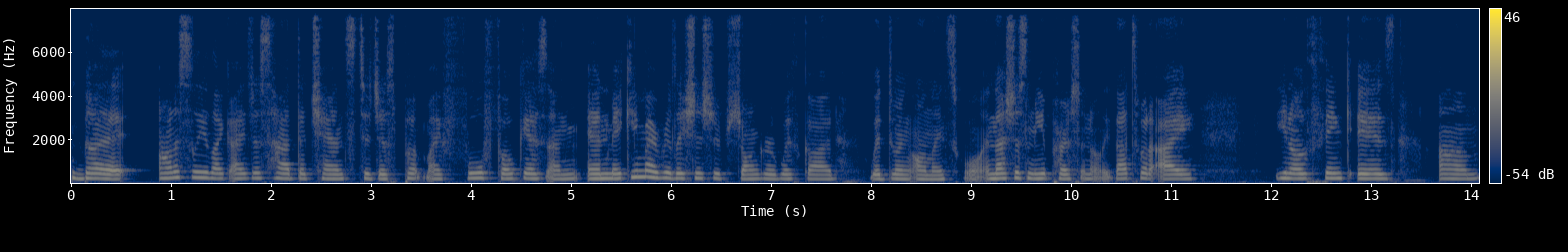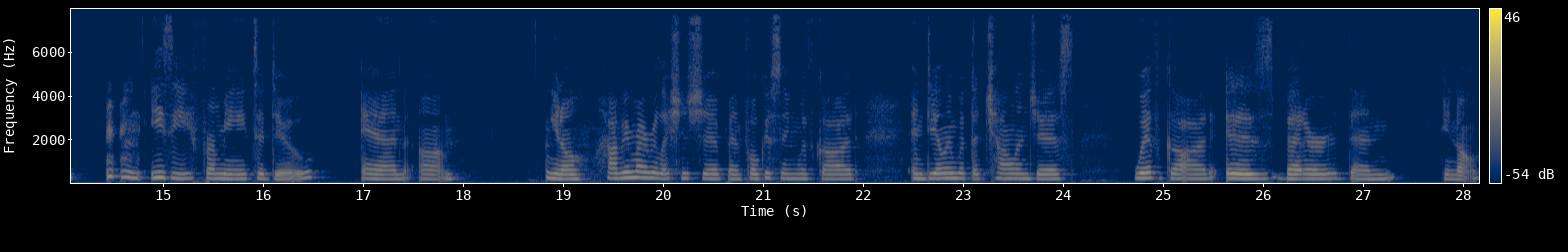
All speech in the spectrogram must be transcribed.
but honestly like i just had the chance to just put my full focus on and making my relationship stronger with god with doing online school. And that's just me personally. That's what i you know think is um easy for me to do and um you know having my relationship and focusing with god and dealing with the challenges with god is better than you know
